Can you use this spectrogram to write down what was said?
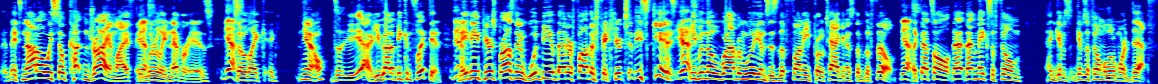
it's not always so cut and dry in life. It Yes. literally never is. Yes. So like. it- you know, yeah, you got to be conflicted. Yeah. Maybe Pierce Brosnan would be a better father figure to these kids, Yes. even though Robin Williams is the funny protagonist of the film. Yes. like that's all. That that makes a film gives gives a film a little more depth.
